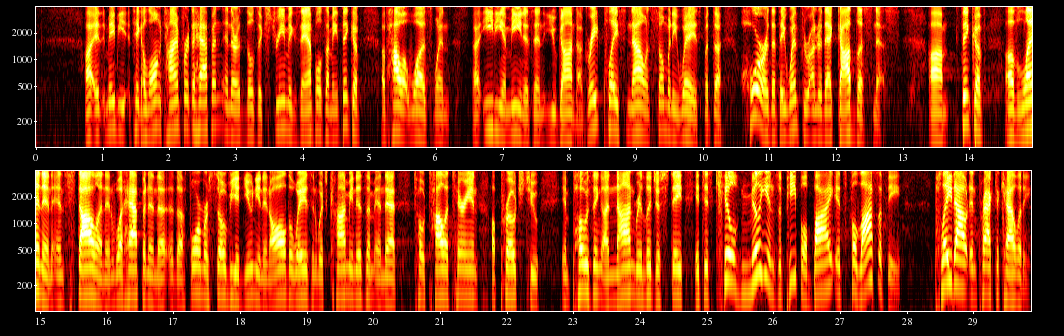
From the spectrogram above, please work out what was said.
Uh, it maybe take a long time for it to happen, and there are those extreme examples. I mean, think of, of how it was when uh, Idi Amin is in Uganda. Great place now in so many ways, but the horror that they went through under that godlessness. Um, think of, of Lenin and Stalin and what happened in the, the former Soviet Union and all the ways in which communism and that totalitarian approach to imposing a non religious state, it just killed millions of people by its philosophy played out in practicality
